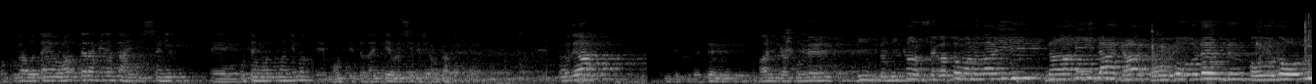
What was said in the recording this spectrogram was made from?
僕が歌い終わったら皆さん一緒に、え、お手持ちの荷物、え持っていただいてよろしいでしょうか？それでは来てくれてありがとうね。みんなに感謝が止まらない。涙がこぼれるほど嬉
